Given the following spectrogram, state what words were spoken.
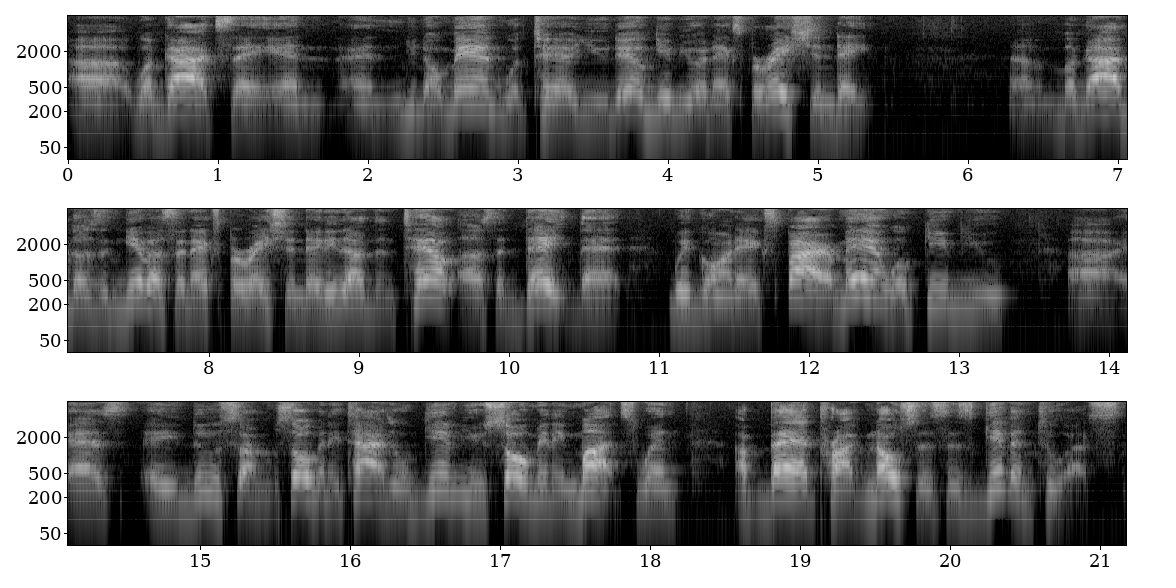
uh, what God say. And and you know, man will tell you they'll give you an expiration date. Um, but God doesn't give us an expiration date. He doesn't tell us a date that we're going to expire. Man will give you, uh, as they do some so many times, will give you so many months when a bad prognosis is given to us.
